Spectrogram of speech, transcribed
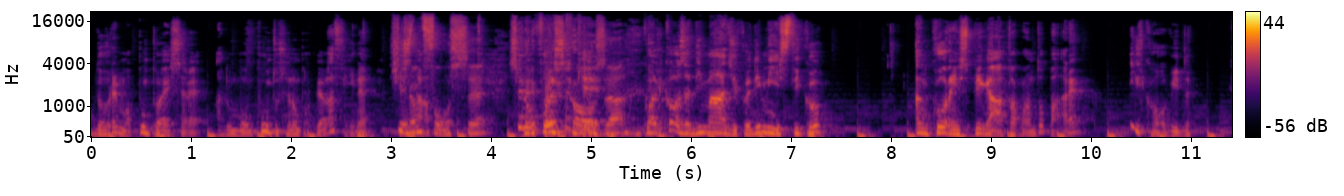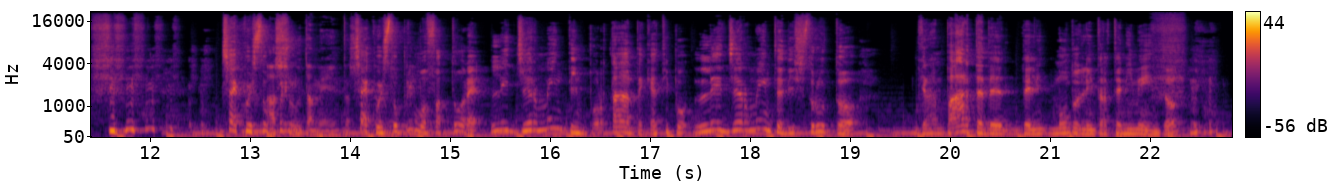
dovremmo appunto essere ad un buon punto, se non proprio alla fine. Se non sta. fosse Se per non fosse qualcosa... qualcosa di magico e di mistico, ancora inspiegato a quanto pare, il Covid. C'è questo, pri- assolutamente, c'è questo primo fattore leggermente importante che ha tipo leggermente distrutto gran parte de- del mondo dell'intrattenimento,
